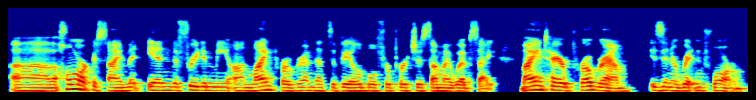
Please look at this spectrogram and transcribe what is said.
uh, homework assignment in the Freedom Me online program that's available for purchase on my website. My entire program is in a written form.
